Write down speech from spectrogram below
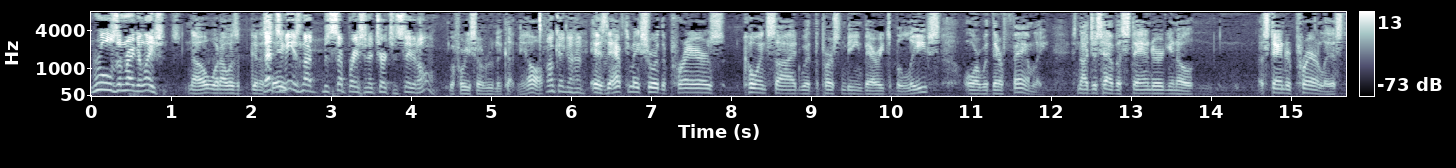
rules and regulations. no. What I was going to say. That to me is not separation of church and state at all. before you so rudely cut me off Okay, go ahead. is they have to make sure the prayers coincide with the person being buried's beliefs or with their family. It's not just have a standard, you know, a standard prayer list.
